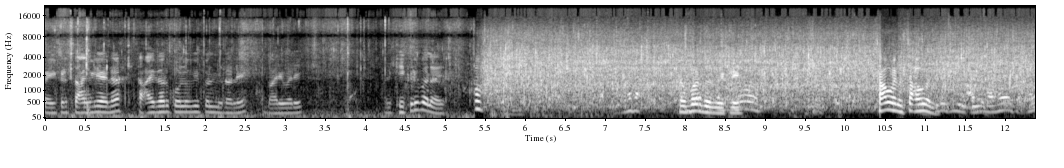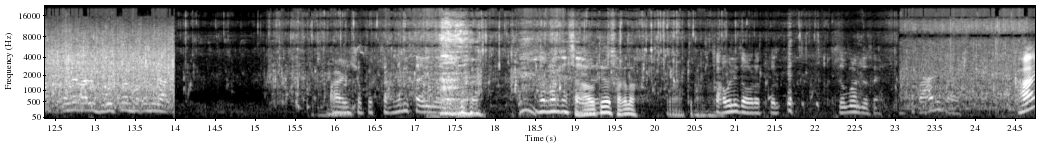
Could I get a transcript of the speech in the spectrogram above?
इकडे चांगली आहे ना टायगर कोलंबी पण मिळाले बारीक बारीक. खेकडी पण आहे. जबरदस्त भेटली चावल चावल. आई शपथ चांगली साईज जबरदस्त size आहे. ते सगळं. चावली चौरात पण. जबरदस्त आहे. काय?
